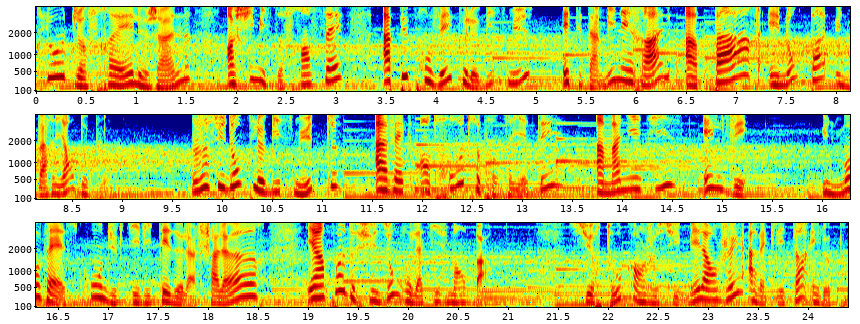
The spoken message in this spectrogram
Claude Geoffrey le Jeune, un chimiste français, a pu prouver que le bismuth était un minéral à part et non pas une variante de plomb. Je suis donc le bismuth, avec entre autres propriétés un magnétisme élevé, une mauvaise conductivité de la chaleur et un point de fusion relativement bas, surtout quand je suis mélangé avec l'étain et le plomb.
